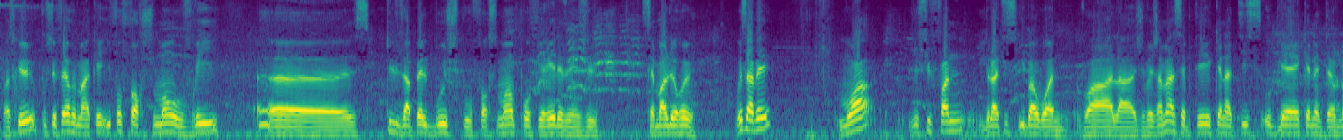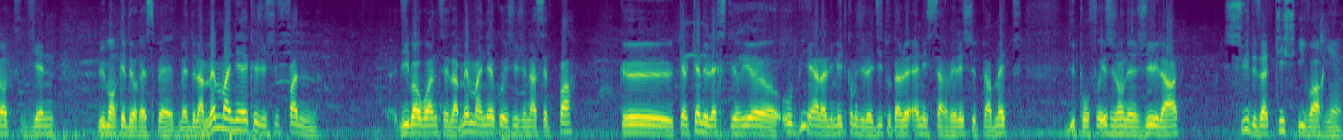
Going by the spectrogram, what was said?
Parce que pour se faire remarquer, il faut forcément ouvrir euh, ce qu'ils appellent bouche pour forcément proférer des injures. C'est malheureux. Vous savez, moi, je suis fan de l'artiste Ibawan. Voilà, je ne vais jamais accepter qu'un artiste ou bien qu'un internaute vienne lui manquer de respect. Mais de la même manière que je suis fan d'Ibawan, c'est de la même manière que je, n'accepte pas que quelqu'un de l'extérieur, ou bien à la limite, comme je l'ai dit tout à l'heure, un cervelé se permette de proférer ce genre d'injures-là sur des artistes ivoiriens.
